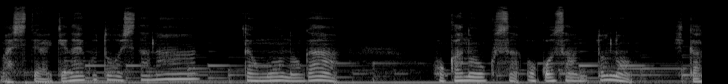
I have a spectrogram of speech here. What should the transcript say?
まあ、してはいけないことをしたなって思うのが他の奥さんお子さんとの比較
